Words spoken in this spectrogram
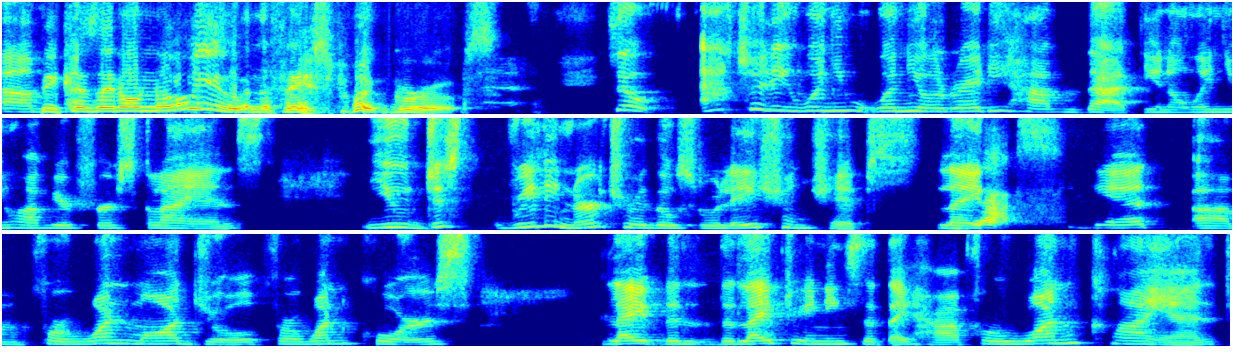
um, because they don't know you in the Facebook groups. So actually, when you when you already have that, you know, when you have your first clients, you just really nurture those relationships. Like yes. get um, for one module for one course, live the, the live trainings that I have for one client,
